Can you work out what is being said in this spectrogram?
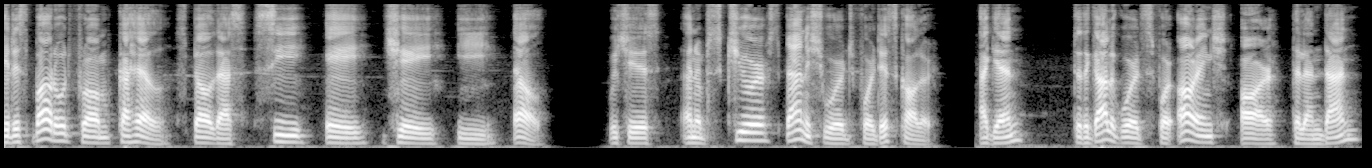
It is borrowed from Cajel, spelled as C A J E L, which is an obscure Spanish word for this color. Again, the Tagalog words for orange are dalandan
